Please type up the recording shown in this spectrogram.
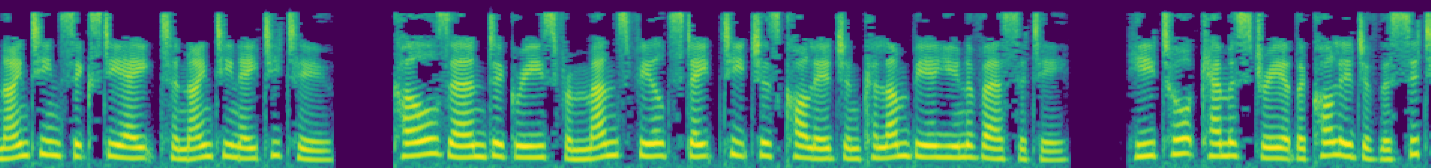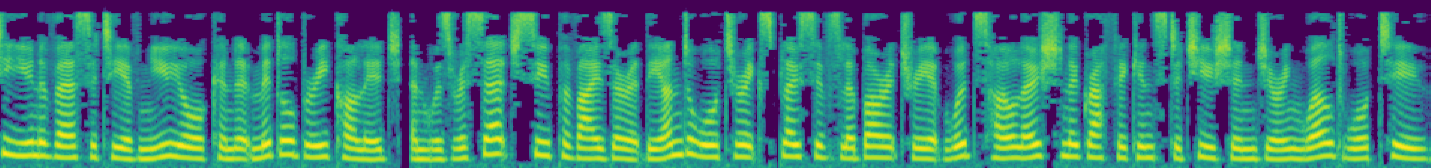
1968–1982. Coles earned degrees from Mansfield State Teachers College and Columbia University. He taught chemistry at the College of the City University of New York and at Middlebury College, and was research supervisor at the Underwater Explosives Laboratory at Woods Hole Oceanographic Institution during World War II.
